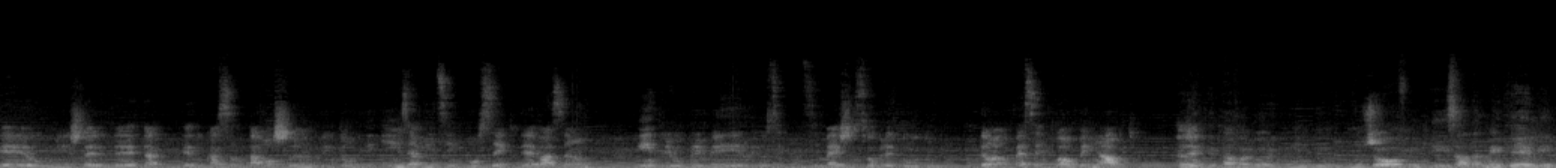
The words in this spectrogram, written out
é, o Ministério de, da Educação está mostrando em torno de 15 a 25% de evasão entre o primeiro e o segundo semestre, sobretudo. Então é um percentual bem alto. A gente estava agora com um, um, jovem que exatamente ele,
